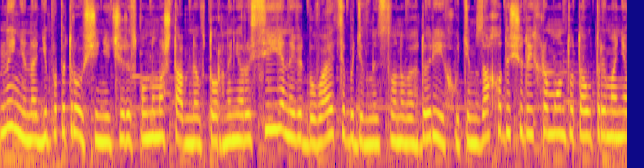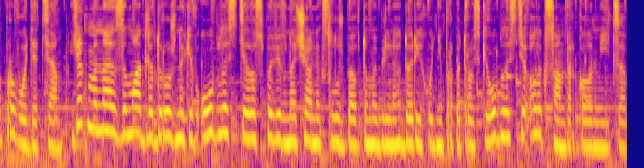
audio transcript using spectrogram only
Нині на Дніпропетровщині через повномасштабне вторгнення Росії не відбувається будівництво нових доріг. Утім, заходи щодо їх ремонту та утримання проводяться. Як минає зима для дорожників області, розповів начальник служби автомобільних доріг у Дніпропетровській області Олександр Коломійцев.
